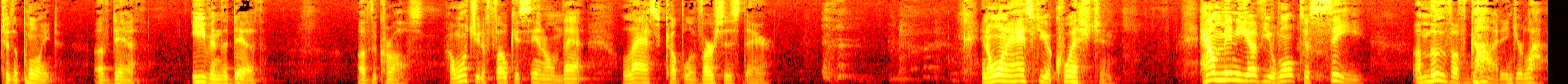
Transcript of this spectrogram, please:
to the point of death, even the death of the cross. I want you to focus in on that last couple of verses there. And I want to ask you a question. How many of you want to see a move of God in your life?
